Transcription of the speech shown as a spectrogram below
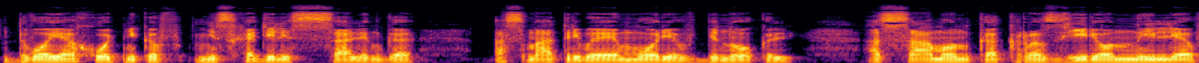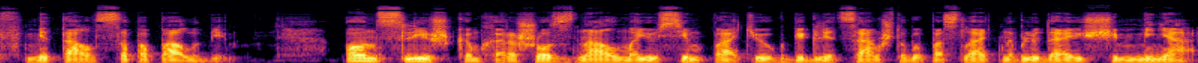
Двое охотников не сходили с салинга, осматривая море в бинокль, а сам он, как разъяренный лев, метался по палубе. Он слишком хорошо знал мою симпатию к беглецам, чтобы послать наблюдающим меня.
